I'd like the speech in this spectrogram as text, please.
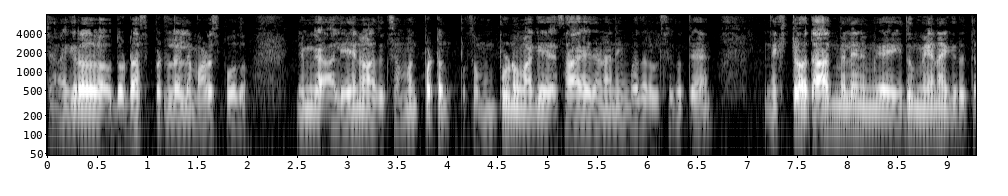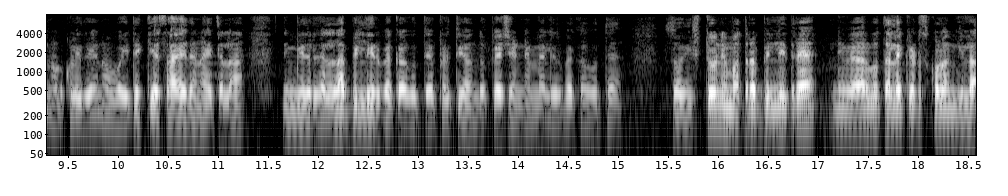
ಚೆನ್ನಾಗಿರೋ ದೊಡ್ಡ ಹಾಸ್ಪಿಟಲಲ್ಲೇ ಮಾಡಿಸ್ಬೋದು. ನಿಮ್ಗೆ ಅಲ್ಲಿ ಏನು ಅದಕ್ಕೆ ಸಂಬಂಧಪಟ್ಟಂತ ಸಂಪೂರ್ಣವಾಗಿ ಸಹಾಯಧನ ನಿಮ್ಗೆ ಅದರಲ್ಲಿ ಸಿಗುತ್ತೆ. ನೆಕ್ಸ್ಟ್ ಅದಾದ್ಮೇಲೆ ನಿಮಗೆ ಇದು ಮೇನ್ ಆಗಿರುತ್ತೆ ನೋಡ್ಕೊಳ್ಳಿ. ಏನು ವೈದ್ಯಕೀಯ ಸಹಾಯಧನ ಐತಲ್ಲ, ನಿಮ್ಗೆ ಇದ್ರದ್ದೆಲ್ಲ ಬಿಲ್ ಇರಬೇಕಾಗುತ್ತೆ, ಪ್ರತಿಯೊಂದು ಪೇಷಂಟ್ ನಿಮ್ಮ ಮೇಲೆ ಇರಬೇಕಾಗುತ್ತೆ. ಸೊ ಇಷ್ಟು ನಿಮ್ಮ ಹತ್ರ ಬಿಲ್ ಇದ್ರೆ ನೀವು ಯಾರಿಗೂ ತಲೆ ಕೆಡಿಸ್ಕೊಳ್ಳೋಂಗಿಲ್ಲ.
